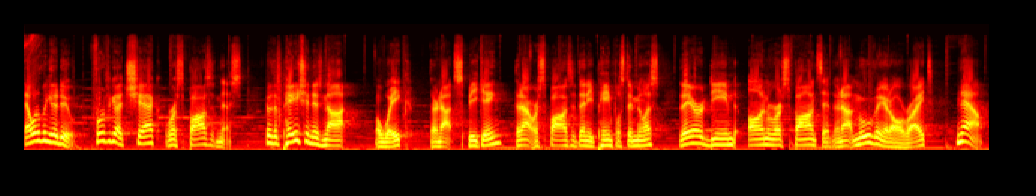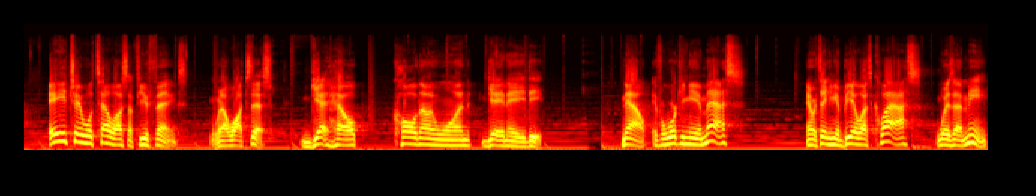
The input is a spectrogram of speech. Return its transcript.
now what are we gonna do? First, we gotta check responsiveness. If the patient is not awake, they're not speaking, they're not responsive to any painful stimulus, they are deemed unresponsive. They're not moving at all, right? Now, AHA will tell us a few things. Now watch this. Get help, call 911, get an AED. Now, if we're working EMS and we're taking a BLS class, what does that mean?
